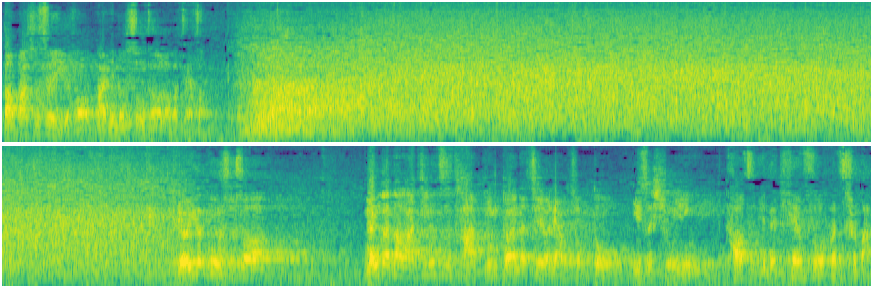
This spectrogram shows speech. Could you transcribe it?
到八十岁以后把你们送走了，我再走。有一个故事说，能够到达金字塔顶端的只有两种动物，一是雄鹰，靠自己的天赋和翅膀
